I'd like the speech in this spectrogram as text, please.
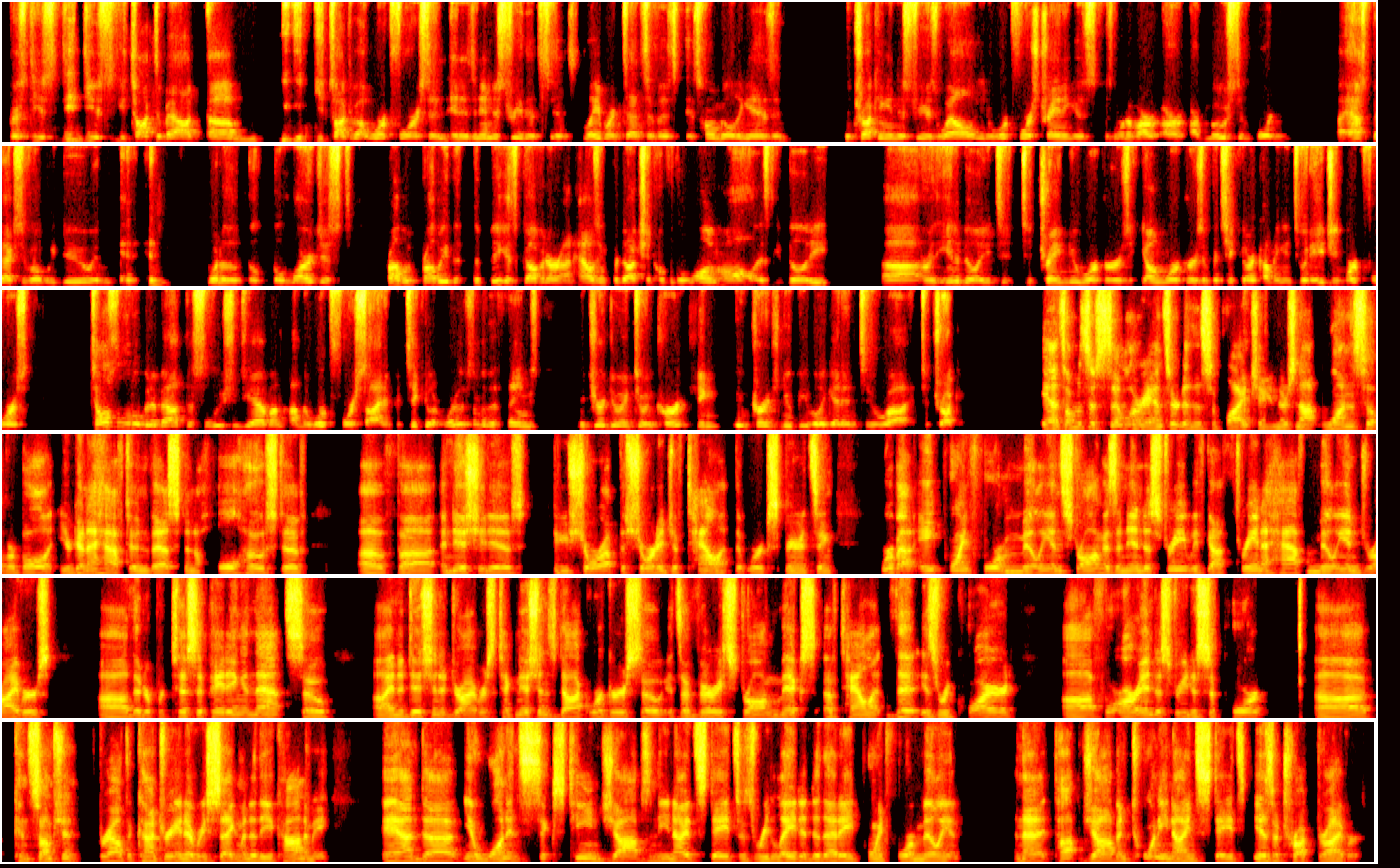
Chris, you, you, you talked about um, you, you, talked about workforce and, and as an industry that's labor intensive as, as home building is and the trucking industry as well. You know, workforce training is, is one of our, our, our most important aspects of what we do and, and, and one of the, the, largest, probably probably the, the biggest governor on housing production over the long haul is the ability uh, or the inability to, to train new workers, young workers in particular, coming into an aging workforce. Tell us a little bit about the solutions you have on, on the workforce side in particular. What are some of the things that you're doing to encourage encourage new people to get into uh, into trucking? Yeah, it's almost a similar answer to the supply chain. There's not one silver bullet. You're going to have to invest in a whole host of of uh, initiatives to shore up the shortage of talent that we're experiencing. We're about 8.4 million strong as an industry. We've got three and a half million drivers uh, that are participating in that. So, uh, in addition to drivers, technicians, dock workers, so it's a very strong mix of talent that is required uh, for our industry to support uh, consumption throughout the country and every segment of the economy. And uh, you know, one in 16 jobs in the United States is related to that 8.4 million. And that top job in 29 states is a truck driver.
